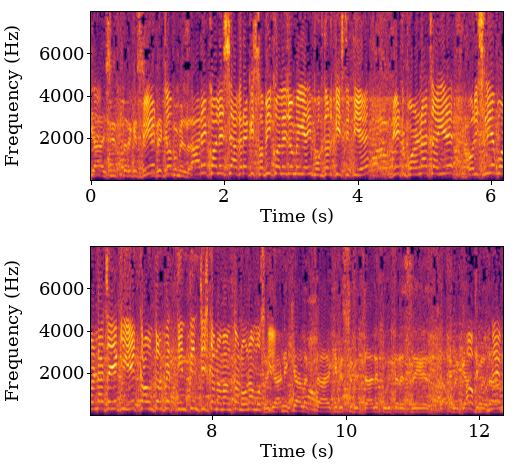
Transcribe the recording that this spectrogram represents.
या इसी तरह की डेट जब मिल रहा है? सारे कॉलेज से आग्रह की सभी कॉलेजों में यही भगदड़ की स्थिति है। डेट बढ़ना चाहिए और इसलिए बढ़ना चाहिए कि एक काउंटर पे तीन तीन चीज़ का नामांकन होना तो मुश्किल है। यानी क्या लगता है कि विश्वविद्यालय पूरी तरह से अपना गैर हाँ, लेते उन गार्जियन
